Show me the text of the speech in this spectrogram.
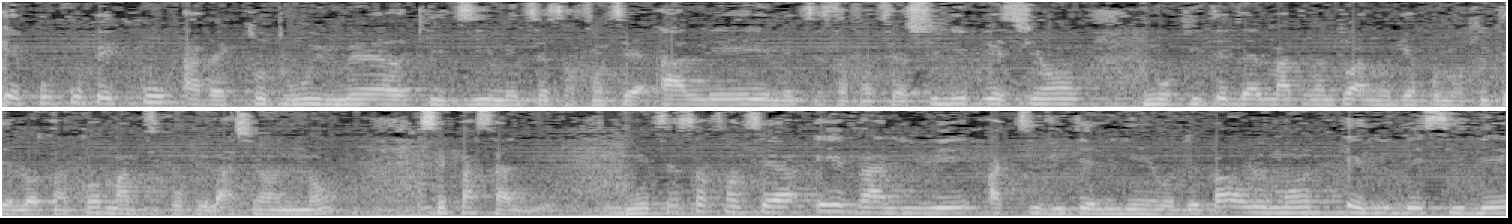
Et pour couper court avec toute rumeur qui dit médecins sans frontières aller, médecins sans frontières subit pression, nous quitter Delma 33, nous pour nous quitter l'autre encore, ma petite population non. Se pa sa liye. Medecins Sans Frontières evalue aktivite li gen yo de par le monde e li deside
